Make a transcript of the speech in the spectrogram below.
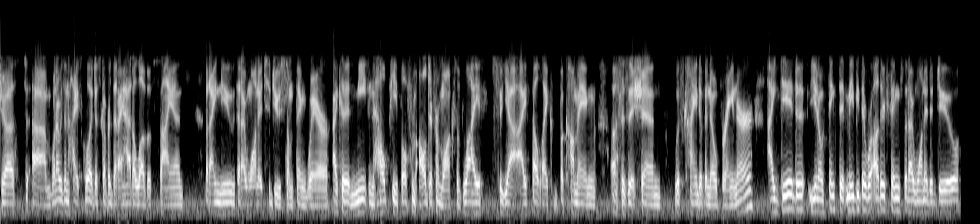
just um, when I was in high school, I discovered that I had a love of science, but I knew that I wanted to do something where I could meet and help people from all different walks of life. So, yeah, I felt like becoming a physician was kind of a no brainer. I did, you know, think that maybe there were other things that I wanted to do.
